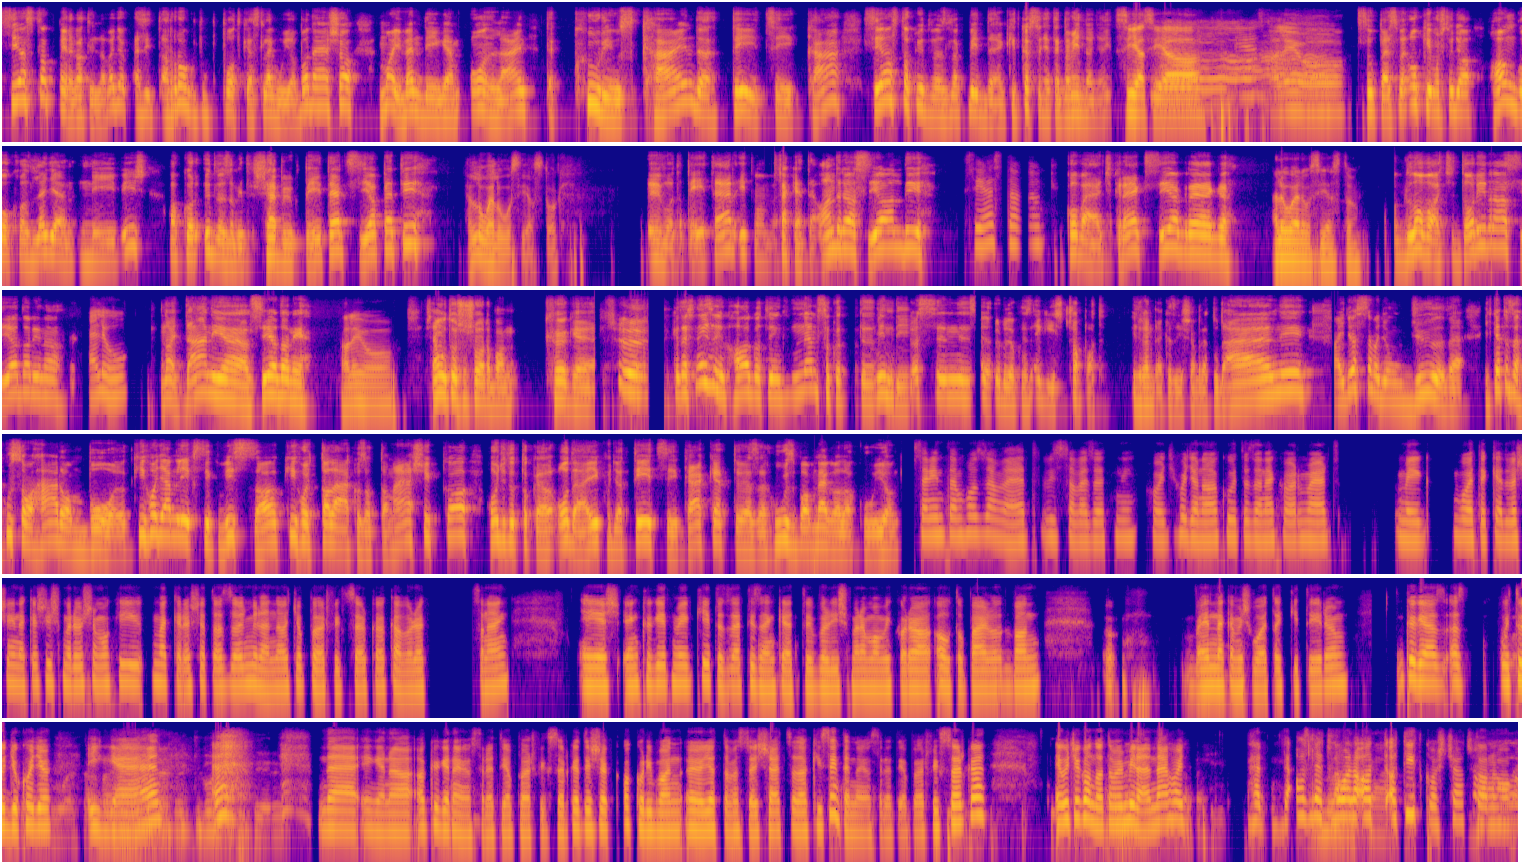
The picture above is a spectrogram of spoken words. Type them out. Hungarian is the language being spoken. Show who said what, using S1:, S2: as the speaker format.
S1: Sziasztok, Méreg Attila vagyok, ez itt a Rock Podcast legújabb adása. Mai vendégem online, The Curious Kind, TCK. Sziasztok, üdvözlök mindenkit, köszönjetek be mindannyian.
S2: Szia, szia!
S3: Hello!
S1: Szuper, szuper. Oké, most, hogy a hangokhoz legyen név is, akkor üdvözlöm itt Sebők Pétert. Szia, Peti!
S3: Hello, hello, sziasztok!
S1: Ő volt a Péter, itt van Fekete Andrea, szia Andi!
S4: Sziasztok!
S1: Kovács Greg, szia Greg!
S2: Hello, hello, sziasztok!
S1: Glovacs Dorina, szia Dorina!
S4: Hello!
S1: Nagy Dániel, szia Dani!
S2: Hello!
S1: És nem utolsó sorban Köge. Kedves nézőink, hallgatóink, nem szokott ez mindig összejönni, örülök, hogy az egész csapat itt rendelkezésemre tud állni. Már így össze vagyunk gyűlve, így 2023-ból ki hogy emlékszik vissza, ki hogy találkozott a másikkal, hogy jutottok el odáig, hogy a TCK 2020-ban megalakuljon.
S4: Szerintem hozzám lehet visszavezetni, hogy hogyan alakult a zenekar, mert még volt egy kedves énekes ismerősöm, aki megkeresett azzal, hogy mi lenne, hogyha Perfect Circle cover és én kögét még 2012-ből ismerem, amikor a Autopilotban nekem is volt egy kitérőm. Köge az, az úgy tudjuk, hogy ő, igen, de igen, a, a Köge nagyon szereti a Perfect circle és akkoriban jöttem össze egy sráccal, aki szintén nagyon szereti a Perfect Circle-t, én úgyhogy gondoltam, hogy mi lenne, hogy hát, de az lett volna a, a titkos csattanó.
